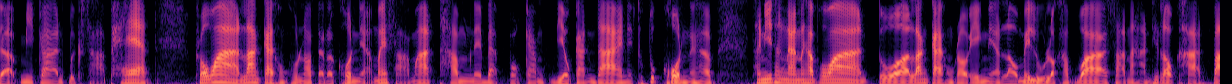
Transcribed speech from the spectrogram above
จะมีการปรึกษาแพทย์ เพราะว่าร่างกายของคนเราแต่ละคนเนี่ยไม่สามารถทำในแบบโปรแกรมเดียวกันได้ในทุกๆ คนนะครับ ทั้งนี้ทั้งนั้นนะครับ เพราะว่าตัวร่างกายของเราเองเนี่ยเราไม่รู้หรอกครับว่าสารอาหารที่เราขาดไป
